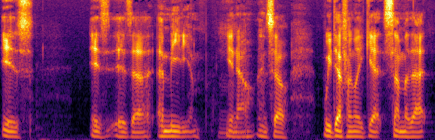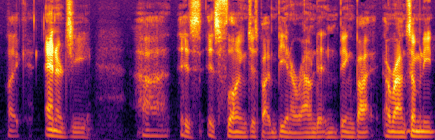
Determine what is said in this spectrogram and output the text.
is is is a, a medium, you know, and so we definitely get some of that like energy uh, is is flowing just by being around it and being by around so many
